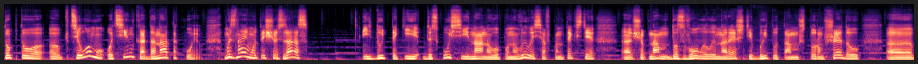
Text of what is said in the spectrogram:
Тобто, е, в цілому оцінка дана такою. Ми знаємо те, що зараз. Йдуть такі дискусії, наново поновилися в контексті, е, щоб нам дозволили нарешті биту там Shadow е,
